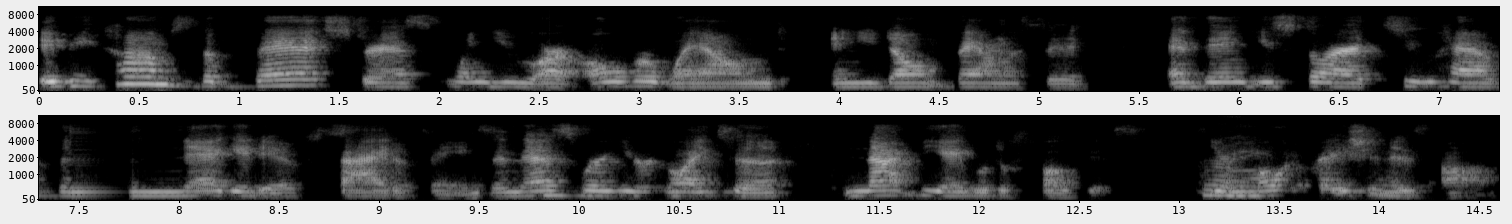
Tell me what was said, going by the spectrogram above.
It becomes the bad stress when you are overwhelmed and you don't balance it. And then you start to have the negative side of things. And that's where mm-hmm. you're going to not be able to focus. Right. Your motivation is off.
